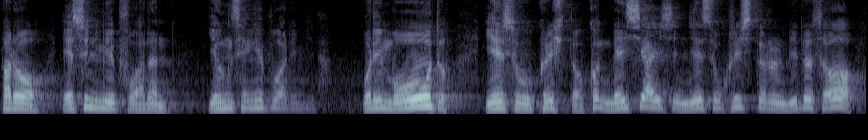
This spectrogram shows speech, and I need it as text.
바로 예수님의 부활은 영생의 부활입니다. 우리 모두 예수 그리스도, 곧 메시아이신 예수 그리스도를 믿어서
